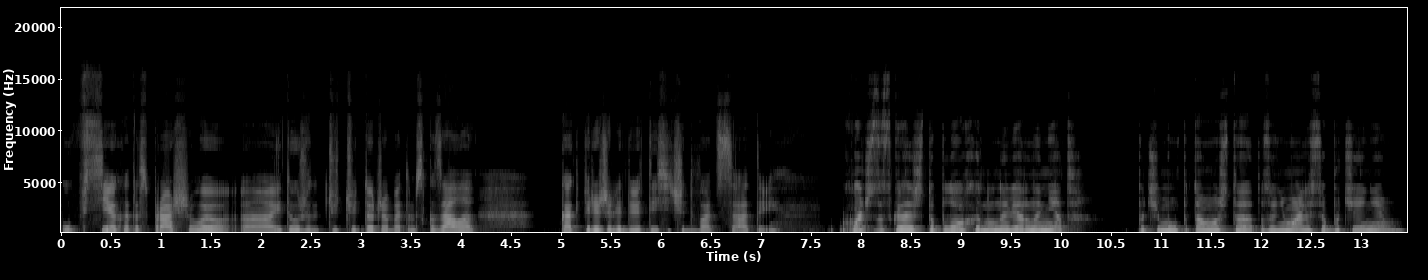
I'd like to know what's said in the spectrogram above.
у всех это спрашиваю, а, и ты уже чуть-чуть тоже об этом сказала. Как пережили 2020? Хочется сказать, что плохо, но, наверное, нет. Почему? Потому что занимались обучением.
